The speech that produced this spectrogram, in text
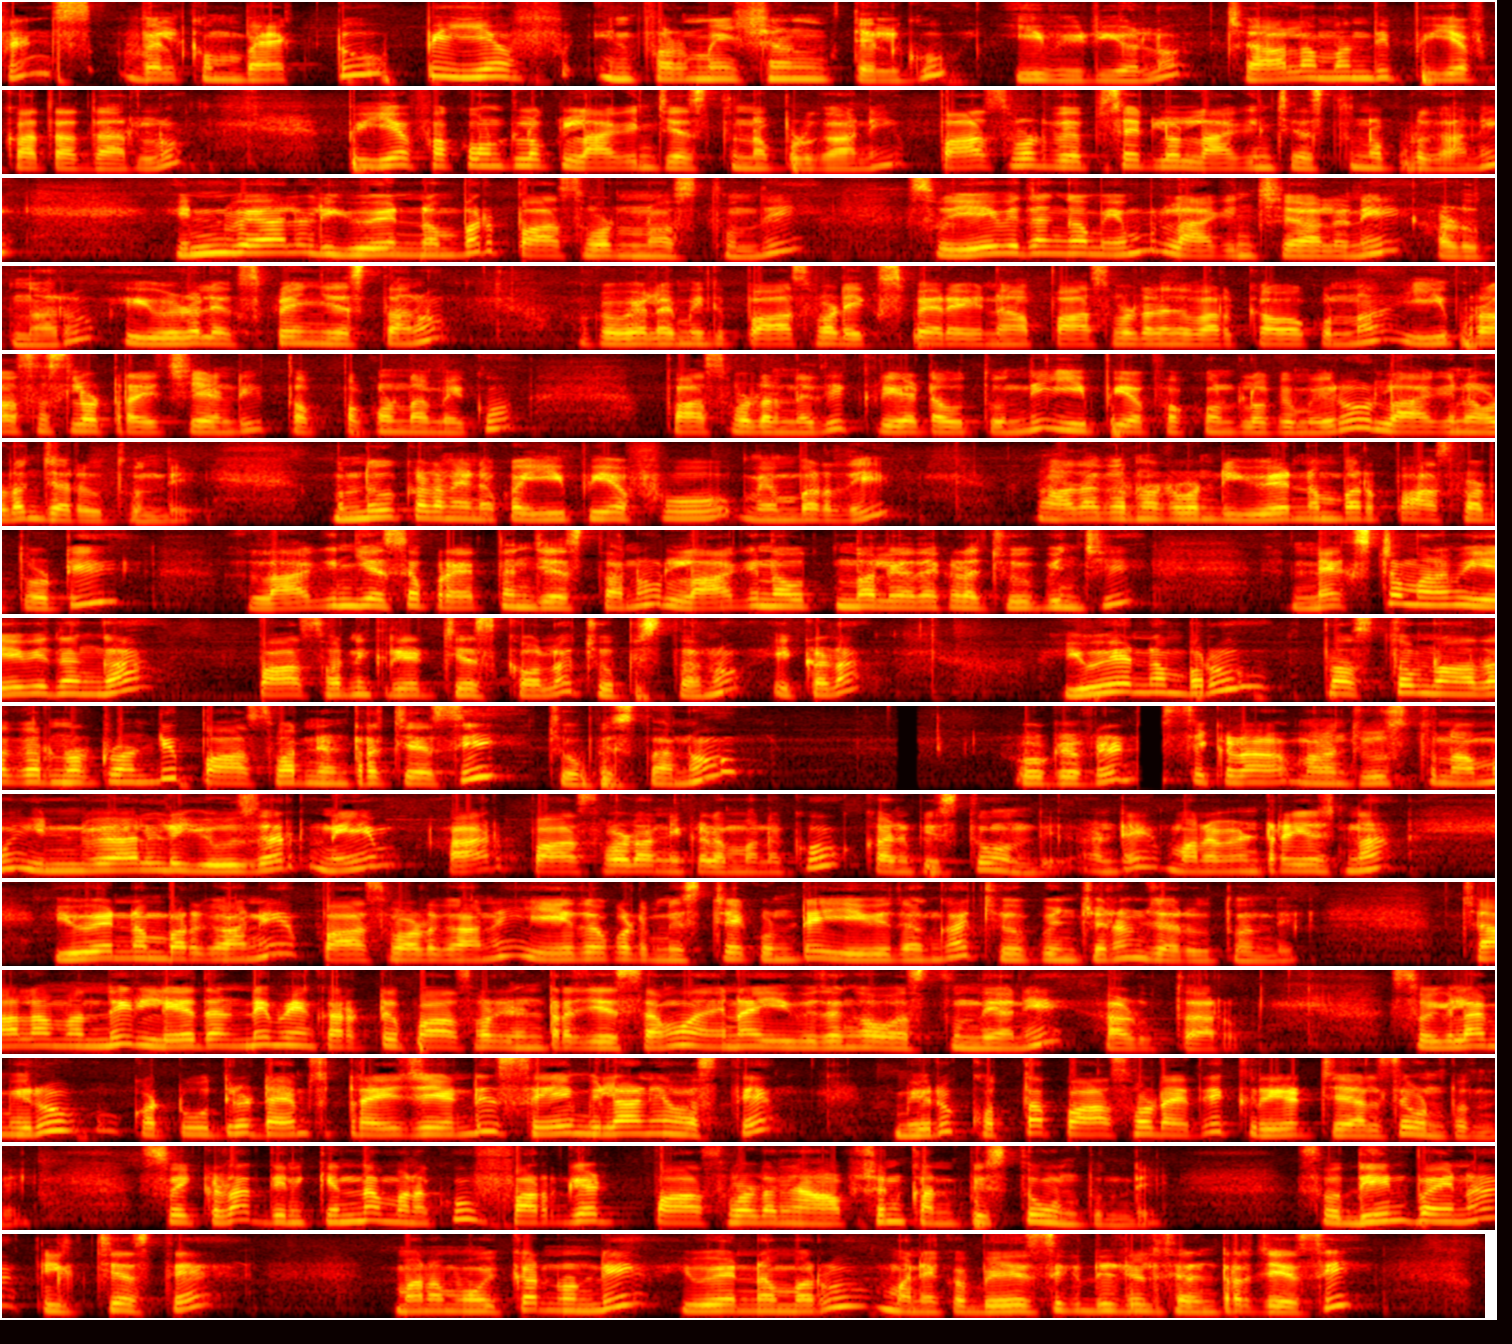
Friends welcome back to PF information Telugu ఈ వీడియోలో చాలామంది పిఎఫ్ ఖాతాదారులు పిఎఫ్ అకౌంట్లోకి లాగిన్ చేస్తున్నప్పుడు కానీ పాస్వర్డ్ వెబ్సైట్లో లాగిన్ చేస్తున్నప్పుడు కానీ ఇన్వాలిడ్ యూఎన్ నెంబర్ పాస్వర్డ్ వస్తుంది. సో ఏ విధంగా మేము లాగిన్ చేయాలని అడుగుతున్నారు ఈ వీడియోలో ఎక్స్ప్లెయిన్ చేస్తాను. ఒకవేళ మీది పాస్వర్డ్ ఎక్స్పైర్ అయినా పాస్వర్డ్ అనేది వర్క్ అవ్వకుండా ఈ ప్రాసెస్లో ట్రై చేయండి. తప్పకుండా మీకు పాస్వర్డ్ అనేది క్రియేట్ అవుతుంది. ఈపీఎఫ్ అకౌంట్లోకి మీరు లాగిన్ అవ్వడం జరుగుతుంది. ముందు ఇక్కడ నేను ఒక ఈపీఎఫ్ మెంబర్ది నా దగ్గర ఉన్నటువంటి యూఏఎన్ నెంబర్ పాస్వర్డ్ తోటి లాగిన్ చేసే ప్రయత్నం చేస్తాను. లాగిన్ అవుతుందా లేదా ఇక్కడ చూపించి నెక్స్ట్ మనం ఏ విధంగా పాస్వర్డ్ని క్రియేట్ చేసుకోవాలో చూపిస్తాను. ఇక్కడ యూఏఎన్ నెంబరు ప్రస్తుతం నా దగ్గర ఉన్నటువంటి పాస్వర్డ్ని ఎంటర్ చేసి చూపిస్తాను. ఓకే ఫ్రెండ్స్ ఇక్కడ మనం చూస్తున్నాము invalid user name or password అని ఇక్కడ మనకు కనిపిస్తూ ఉంది. అంటే మనం ఎంటర్ చేసిన యూఏఎన్ నెంబర్ కానీ పాస్వర్డ్ కానీ ఏదో ఒకటి మిస్టేక్ ఉంటే ఈ విధంగా చూపించడం జరుగుతుంది. చాలామంది లేదండి మేము కరెక్ట్ పాస్వర్డ్ ఎంటర్ చేసాము అయినా ఈ విధంగా వస్తుంది అని అడుగుతారు. సో ఇలా మీరు ఒక టూ త్రీ టైమ్స్ ట్రై చేయండి. సేమ్ ఇలానే వస్తే మీరు కొత్త పాస్వర్డ్ అయితే క్రియేట్ చేయాల్సి ఉంటుంది. సో ఇక్కడ దీని కింద మనకు ఫర్గెట్ పాస్వర్డ్ అనే ఆప్షన్ కనిపిస్తూ ఉంటుంది. సో దీనిపైన క్లిక్ చేస్తే మనము ఇక్కడ నుండి యూఏఎన్ నెంబరు మన యొక్క బేసిక్ డీటెయిల్స్ ఎంటర్ చేసి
